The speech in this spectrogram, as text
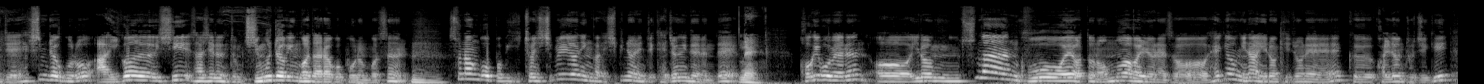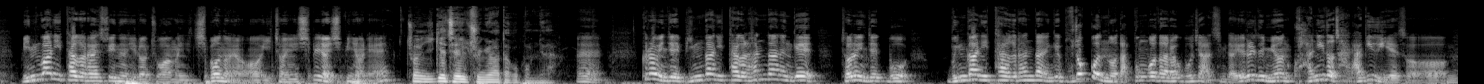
이제 핵심적으로 아 이것이 사실은 좀 징후적인 거다라고 보는 것은 음. 순환구호법이 2011년인가 12년에 이제 개정이 되는데 네. 거기 보면은 어 이런 순환 구호의 어떤 업무와 관련해서 해경이나 이런 기존의 그 관련 조직이 민관 위탁을 할 수 있는 이런 조항을 집어넣어요. 2011년 12년에. 저는 이게 제일 중요하다고 봅니다. 예. 그럼 이제 민간 위탁을 한다는 게 저는 이제 뭐 민간 위탁을 한다는 게 무조건 뭐 나쁜 거다라고 보지 않습니다. 예를 들면 관이 더 잘하기 위해서 음.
